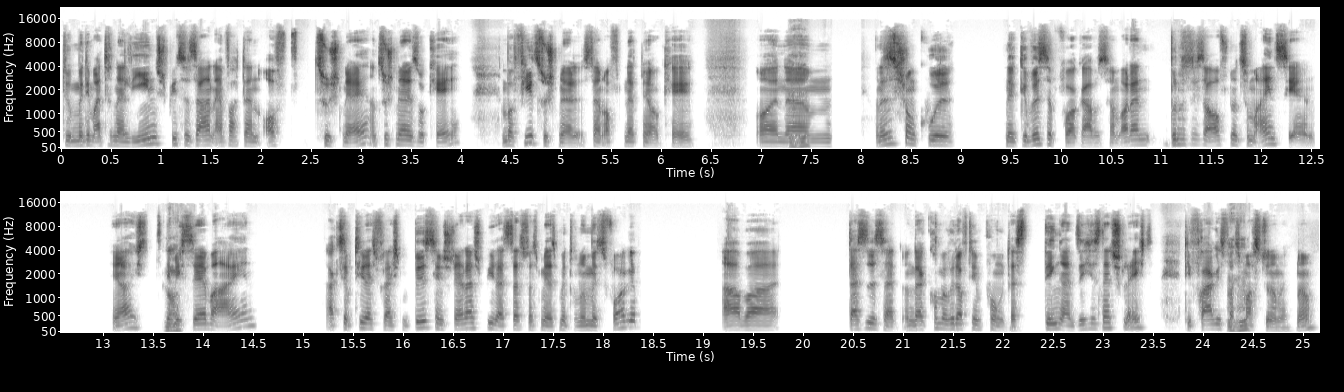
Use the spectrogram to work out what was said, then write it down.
du mit dem Adrenalin spielst du Sachen einfach dann oft zu schnell. Und zu schnell ist okay. Aber viel zu schnell ist dann oft nicht mehr okay. Und, mhm. ähm, und es ist schon cool, eine gewisse Vorgabe zu haben. Aber dann benutze ich es auch oft nur zum Einzählen. Ja, ich nehme mich selber ein, akzeptiere, dass ich vielleicht ein bisschen schneller spiele als das, was mir das Metronom jetzt vorgibt. Aber das ist halt. Und da kommen wir wieder auf den Punkt. Das Ding an sich ist nicht schlecht. Die Frage ist, was mhm. machst du damit, ne?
